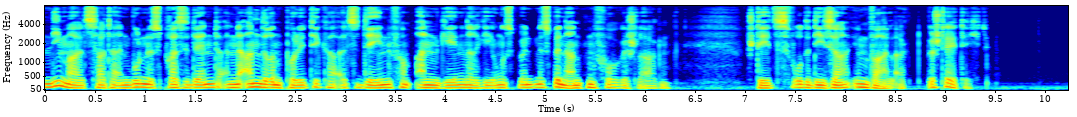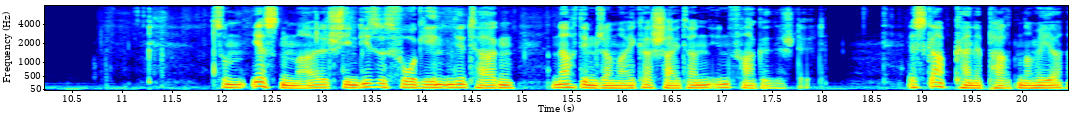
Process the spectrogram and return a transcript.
Niemals hatte ein Bundespräsident einen anderen Politiker als den vom angehenden Regierungsbündnis benannten vorgeschlagen. Stets wurde dieser im Wahlakt bestätigt. Zum ersten Mal schien dieses Vorgehen in den Tagen nach dem Jamaika-Scheitern in Frage gestellt. Es gab keine Partner mehr,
